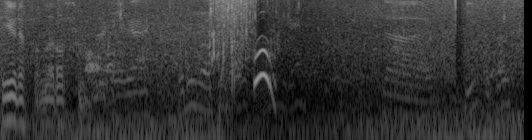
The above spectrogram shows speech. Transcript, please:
Beautiful little small. Little guy. What is that? Woo! Uh, beef, the post?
